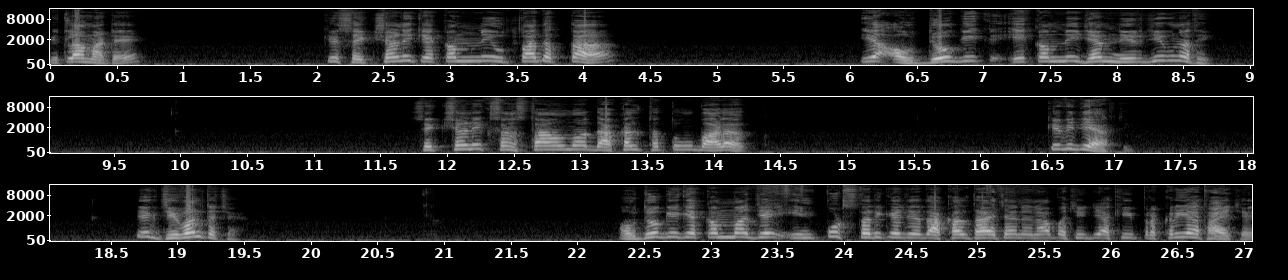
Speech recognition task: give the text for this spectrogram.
એટલા માટે કે શૈક્ષણિક એકમની ઉત્પાદકતા એ ઔદ્યોગિક એકમની જેમ નિર્જીવ નથી. શૈક્ષણિક સંસ્થાઓમાં દાખલ થતું બાળક કે વિદ્યાર્થી એક જીવંત છે. ઔદ્યોગિક એકમમાં જે ઇનપુટ્સ તરીકે જે દાખલ થાય છે અને એના પછી જે આખી પ્રક્રિયા થાય છે,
